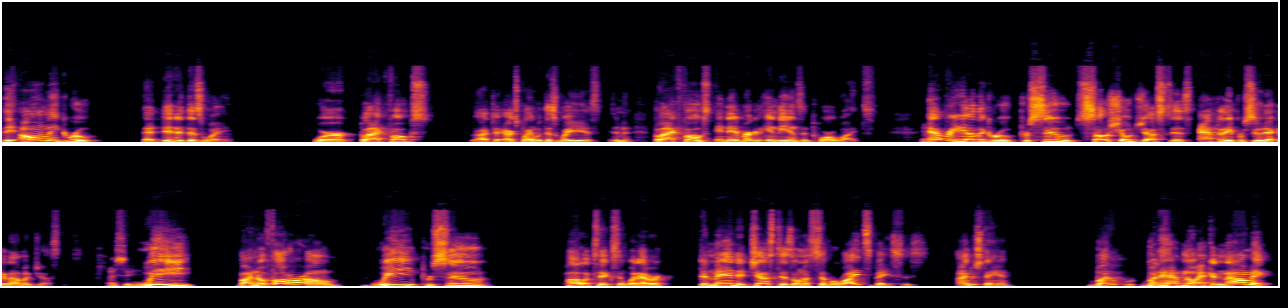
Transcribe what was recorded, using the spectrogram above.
The only group that did it this way were black folks. I'll, t- I'll explain what this way is in a minute. Black folks and Native American Indians and poor whites. Yeah. Every other group pursued social justice after they pursued economic justice. I see. We, by no fault of our own, we pursued politics and whatever, demanded justice on a civil rights basis. I understand, but but have no economic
